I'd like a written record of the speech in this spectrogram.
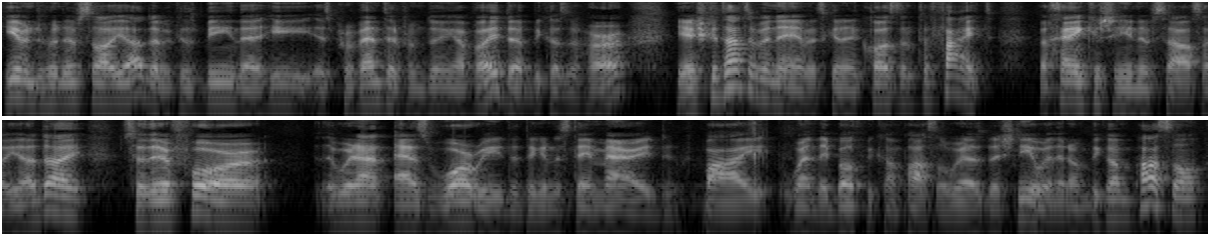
given to Hunifsal Yada because being that he is prevented from doing Avodah because of her, Yesh it's going to cause them to fight. So therefore, we're not as worried that they're going to stay married by when they both become apostle. Whereas Beshnia, where they don't become apostle,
